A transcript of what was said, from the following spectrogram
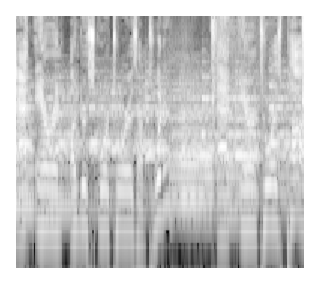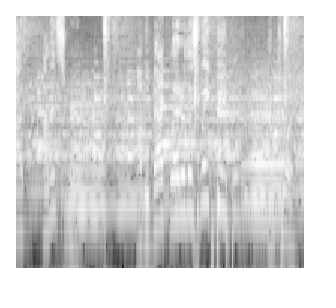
at Aaron underscore Torres on Twitter, at Aaron Torres Pod on Instagram. I'll be back later this week, people. Enjoy.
